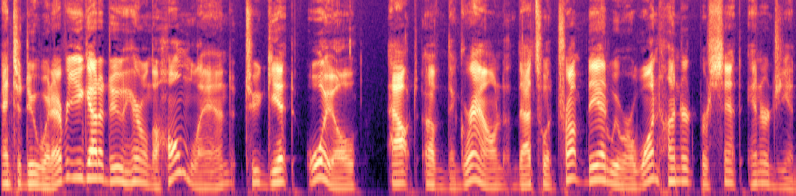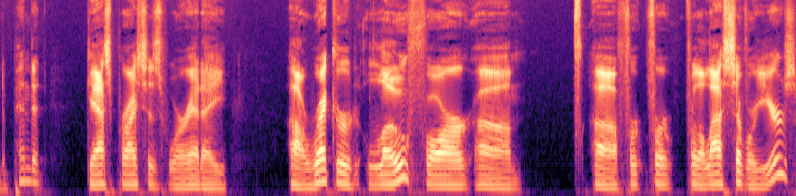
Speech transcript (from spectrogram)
and to do whatever you got to do here on the homeland to get oil out of the ground. That's what Trump did. We were 100% energy independent. Gas prices were at a, a record low for, um, uh, for, for, for the last several years.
